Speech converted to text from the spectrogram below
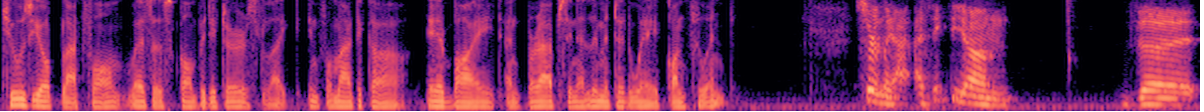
choose your platform versus competitors like Informatica, Airbyte, and perhaps in a limited way, Confluent? Certainly, I think the um, the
